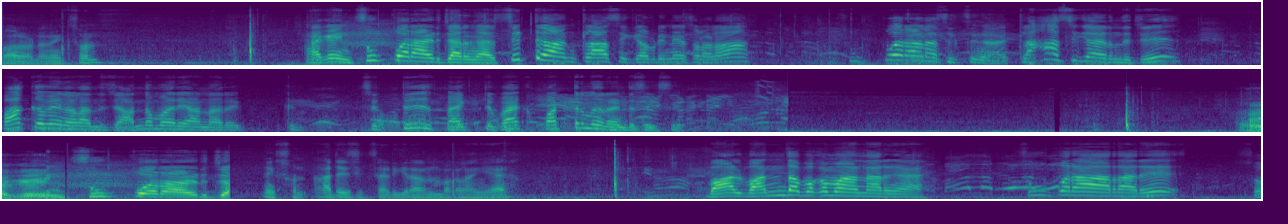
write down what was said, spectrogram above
பாலோட நெக்ஸ்ட் ஒன் அகைன் சூப்பராக அடிச்சாருங்க சிட்டு ஆன் கிளாசிக் அப்படின்னே சொல்லலாம். சூப்பரான சிக்ஸுங்க கிளாசிக்காக இருந்துச்சு. பார்க்கவே நல்லா இருந்துச்சு. அந்த மாதிரி ஆனாரு. சிட்டு பேக் டு பேக் பட்டுன்னு ரெண்டு சிக்ஸு அகைன் சூப்பரா அடிச்சா நெக்ஸ்ட் ஒன் ஆர்டி சிக்ஸ் அடிக்கிறாருன்னு பார்க்கலாங்க பால் வந்த பக்கமாக ஆடினாருங்க சூப்பராக ஆடுறாரு. ஸோ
